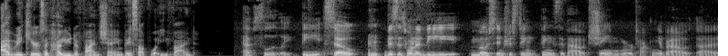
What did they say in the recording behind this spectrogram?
I'd be curious like how you define shame based off what you find. Absolutely. The so this is one of the most interesting things about shame when we're talking about uh,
